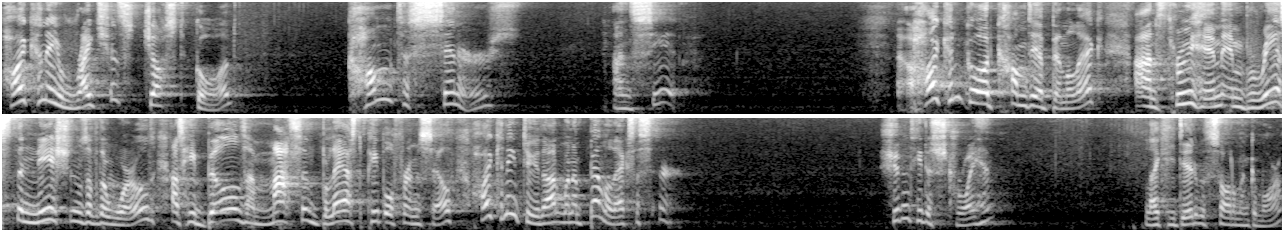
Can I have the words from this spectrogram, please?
how can a righteous, just God come to sinners and save. How can God come to Abimelech and through him embrace the nations of the world as he builds a massive blessed people for himself? How can he do that when Abimelech's a sinner? Shouldn't he destroy him like he did with Sodom and Gomorrah?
